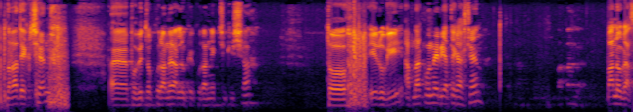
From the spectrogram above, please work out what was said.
আপনারা দেখছেন পবিত্র কোরআনের আলোকে কোরআনিক চিকিৎসা। তো এই রুগী আপনার কোন এরিয়া থেকে আসছেন? বানুগাছ।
